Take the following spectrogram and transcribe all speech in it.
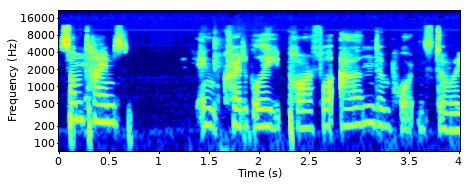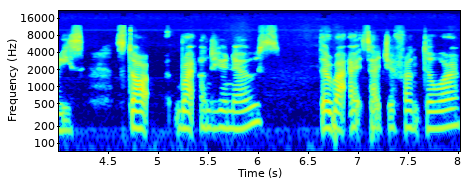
Sometimes incredibly powerful and important stories start right under your nose, they're right outside your front door.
